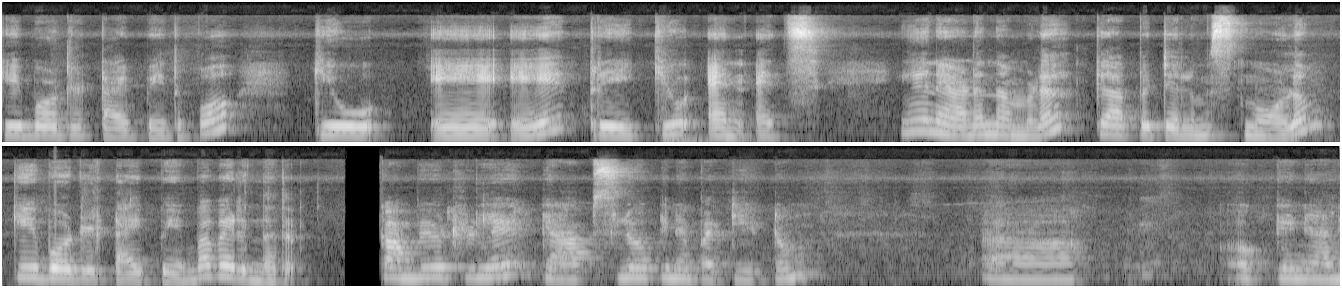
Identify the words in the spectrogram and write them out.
കീബോർഡിൽ ടൈപ്പ് ചെയ്തപ്പോൾ Q A A three Q N H ഇങ്ങനെയാണ് നമ്മൾ ക്യാപിറ്റലും സ്മോളും കീബോർഡിൽ ടൈപ്പ് ചെയ്യുമ്പോൾ വരുന്നത്. കമ്പ്യൂട്ടറിലെ ക്യാപ്സ് ലോക്കിനെ പറ്റിയിട്ടും ഒക്കെ ഞാൻ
